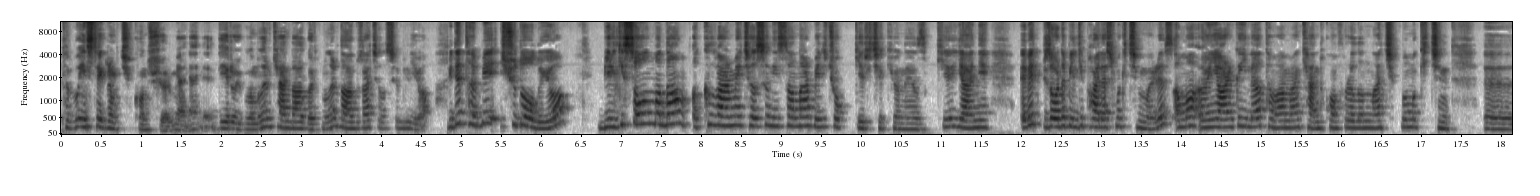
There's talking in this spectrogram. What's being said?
Tabii bu Instagram için konuşuyorum yani hani diğer uygulamaların kendi algoritmaları daha güzel çalışabiliyor. Bir de tabii şu da oluyor bilgisi olmadan akıl vermeye çalışan insanlar beni çok geri çekiyor ne yazık ki. Yani evet biz orada bilgi paylaşmak için varız ama ön yargıyla tamamen kendi konfor alanından çıkmamak için e,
